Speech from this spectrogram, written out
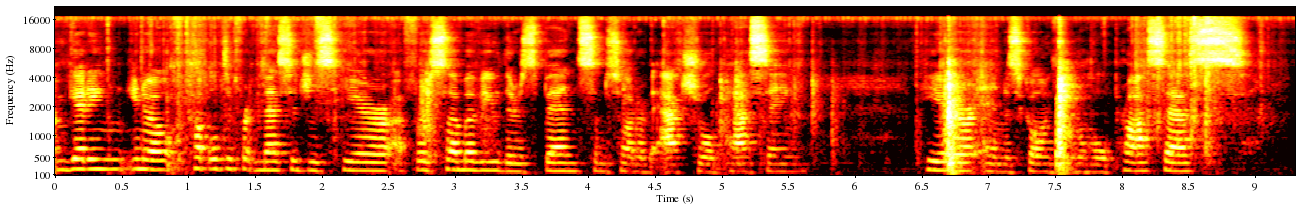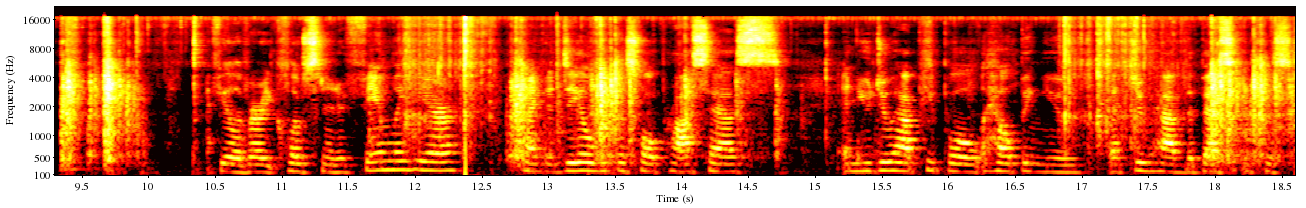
I'm getting, you know, a couple different messages here. For some of you, there's been some sort of actual passing here and it's going through the whole process. I feel a very close-knit family here, trying to deal with this whole process. And you do have people helping you that do have the best interest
